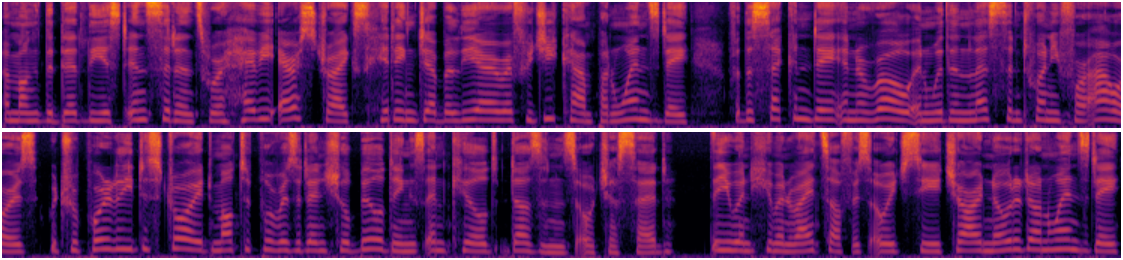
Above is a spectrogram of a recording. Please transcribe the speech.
Among the deadliest incidents were heavy airstrikes hitting Jabalia refugee camp on Wednesday for the second day in a row and within less than 24 hours, which reportedly destroyed multiple residential buildings and killed dozens, OCHA said. The UN Human Rights Office OHCHR noted on Wednesday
